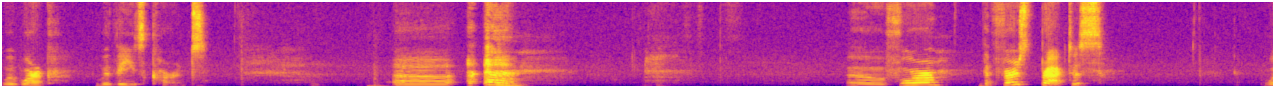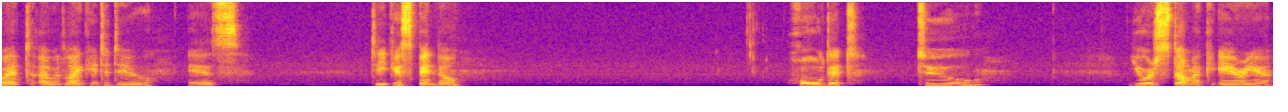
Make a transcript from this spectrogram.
we work with these currents. Uh, uh, for the first practice, what I would like you to do is take your spindle, hold it to your stomach area.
